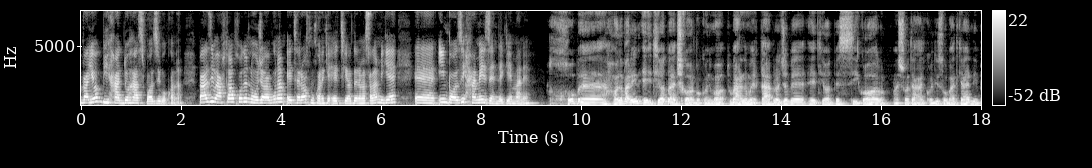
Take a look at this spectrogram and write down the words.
و یا بی حد و حس بازی بکنم بعضی وقتا هم خود نوجوانم اعتراف می‌کنه که اعتیاد داره. مثلا میگه این بازی همه زندگی منه. خب حالا برای این اعتیاد باید چیکار بکنیم؟ ما تو برنامه قبل راجع به اعتیاد به سیگار مشروبات الکلی صحبت کردیم.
